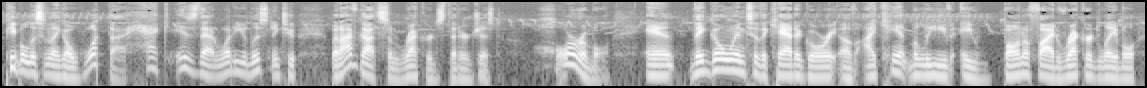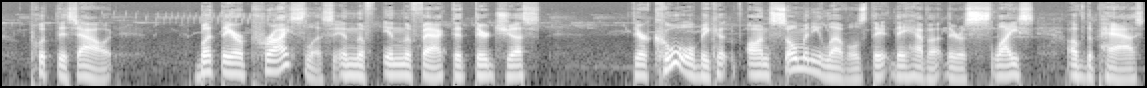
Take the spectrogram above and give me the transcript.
People listen and they go, "What the heck is that? What are you listening to?" But I've got some records that are just horrible, and they go into the category of I can't believe a bona fide record label put this out but they are priceless in the in the fact that they're just they're cool because on so many levels they they have a they're a slice of the past.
